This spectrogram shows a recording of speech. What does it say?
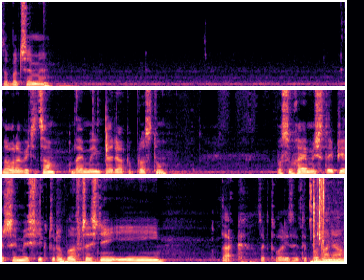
zobaczymy. Dobra, wiecie co? Dajmy Imperial po prostu. Posłuchajmy się tej pierwszej myśli, która była wcześniej i tak, zaktualizuj typowania.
